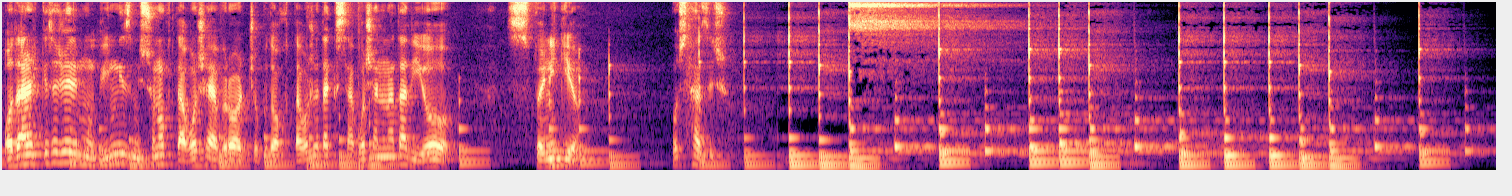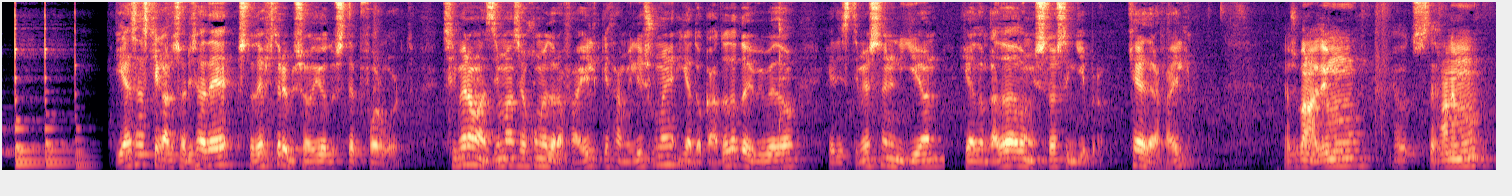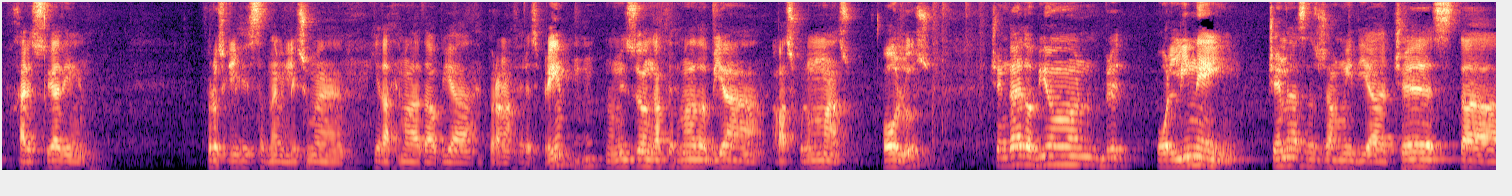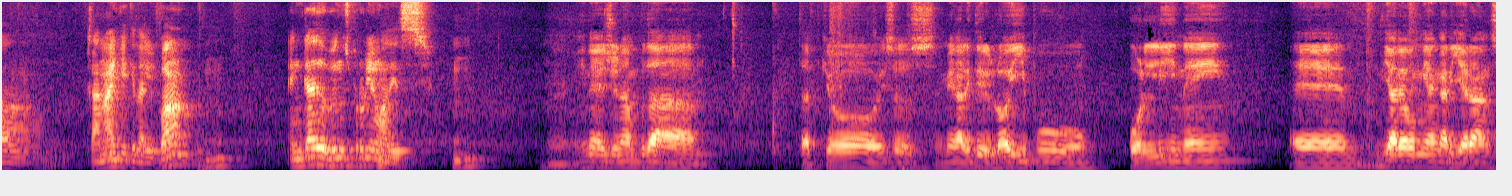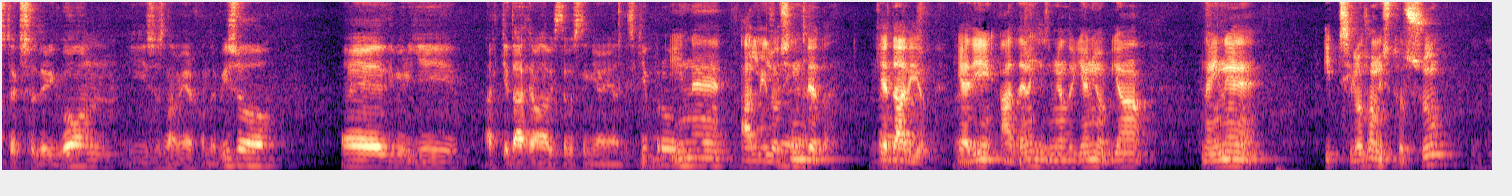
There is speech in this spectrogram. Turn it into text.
Όταν έρχεσαι και μου δίνεις μισό 800 ευρώ και από τα 800 τα 600 είναι να τα διώ στο ενοικείο, πώς θα ζήσω; Γεια σας και καλώς ορίσατε στο δεύτερο επεισόδιο του Step Forward. Σήμερα μαζί μας έχουμε τον Ραφαήλ και θα μιλήσουμε για το κατώτατο επίπεδο, για τις τιμές των ενοικίων και για τον κατώτατο μισθό στην Κύπρο. Χαίρετε Ραφαήλ. Γεια σου Παναδί μου, γεια σου Στεφάνε μου, ευχαριστώ για την πρόσκληση σας να μιλήσουμε για τα θέματα τα οποία προαναφέρες πριν. Mm-hmm. Νομίζω είναι κάποια θέματα τα οποία απασχολούν μας όλους και είναι κάτι το οποίο πολλοί νέοι και μέσα στα social media και στα κανάλια κτλ. Mm-hmm. είναι κάτι το οποίο τους προβληματίζει. Mm-hmm. Είναι ένα από τα, τα πιο ίσως μεγαλύτεροι λόγοι που πολλοί νέοι ε, διαλέγω μια καριέρα στο εξωτερικό, ίσως να μην έρχονται πίσω. Ε, δημιουργεί αρκετά θέματα πιστεύω στην κοινωνία της Κύπρου. Είναι αλληλοσύνδετα και ναι. τα δύο. Ναι. Γιατί αν δεν έχεις μια δουλειά η οποία να είναι υψηλός ο μισθός σου,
